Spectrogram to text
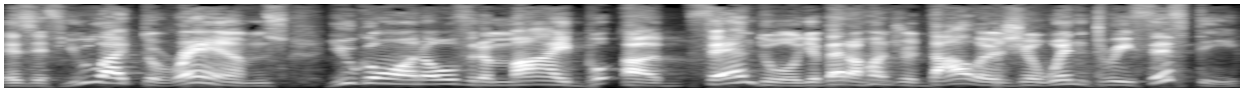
is if you like the Rams, you go on over to my uh, FanDuel, you bet $100, you win 350.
